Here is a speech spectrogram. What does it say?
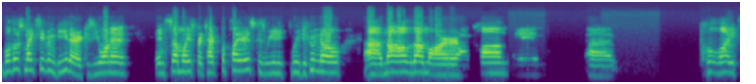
will those mics even be there? Because you want to, in some ways, protect the players, because we we do know uh, not all of them are uh, calm and uh, polite,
